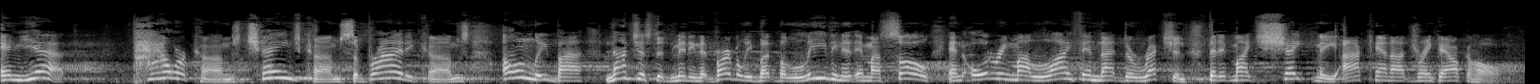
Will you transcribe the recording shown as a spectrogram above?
And yet, power comes, change comes, sobriety comes only by not just admitting it verbally, but believing it in my soul and ordering my life in that direction that it might shape me. I cannot drink alcohol.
